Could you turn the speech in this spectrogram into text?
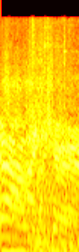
challenger.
